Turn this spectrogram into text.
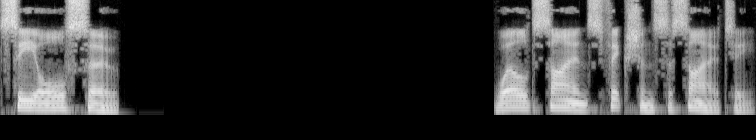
See also World Science Fiction Society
